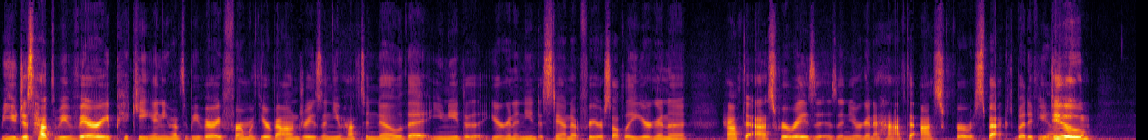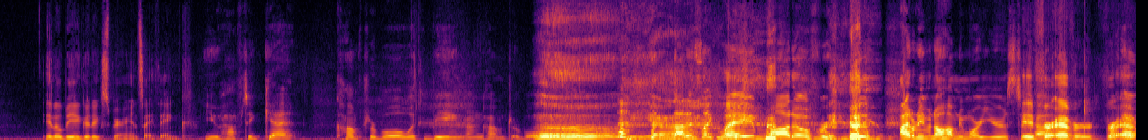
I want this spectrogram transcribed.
You just have to be very picky and you have to be very firm with your boundaries and you have to know that you need to you're going to need to stand up for yourself. Like you're going to have to ask for raises and you're going to have to ask for respect. But if you Yeah. do it'll be a good experience i think. You have to get comfortable with being uncomfortable. oh yeah that is like my motto for the, I don't even know how many more years to it come. forever, forever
